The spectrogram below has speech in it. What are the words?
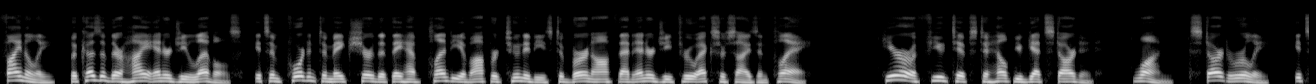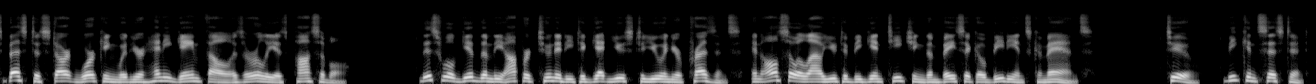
Finally, because of their high energy levels, it's important to make sure that they have plenty of opportunities to burn off that energy through exercise and play. Here are a few tips to help you get started. 1. Start early. It's best to start working with your Henny gamefowl as early as possible. This will give them the opportunity to get used to you and your presence, and also allow you to begin teaching them basic obedience commands. 2. Be consistent.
